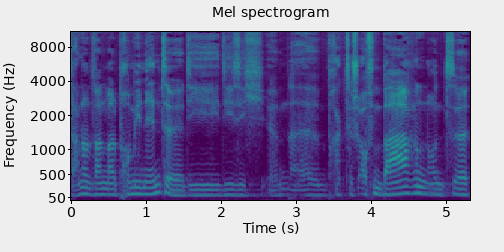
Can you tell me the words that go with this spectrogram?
dann und wann mal Prominente, die, die sich ähm, äh, praktisch offenbaren und äh,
